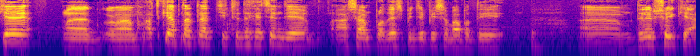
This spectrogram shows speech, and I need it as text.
আজকে আজকে আপনার একটা চিঠি দেখেছেন যে আসাম প্রদেশ বিজেপি সভাপতি দিলীপ শইকিয়া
